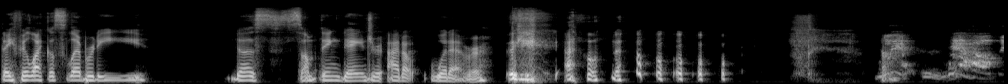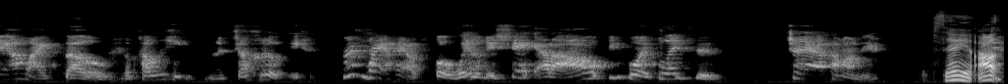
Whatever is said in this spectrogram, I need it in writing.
they feel like a celebrity does something dangerous. I don't, whatever. I don't know. that whole thing, I'm like, so the police Chris Brown has for wellness check out of all people and places. Child, come on there. Saying Off-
